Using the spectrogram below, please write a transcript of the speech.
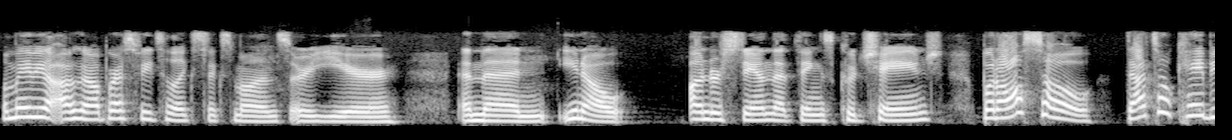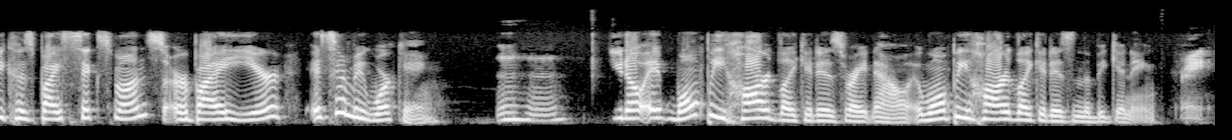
well, maybe I'll, I'll breastfeed to like six months or a year, and then you know, understand that things could change, but also that's okay because by six months or by a year, it's going to be working. Mm-hmm you know, it won't be hard like it is right now. It won't be hard like it is in the beginning. Right.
